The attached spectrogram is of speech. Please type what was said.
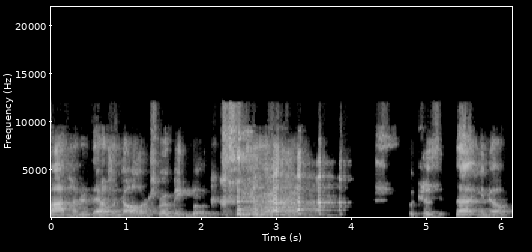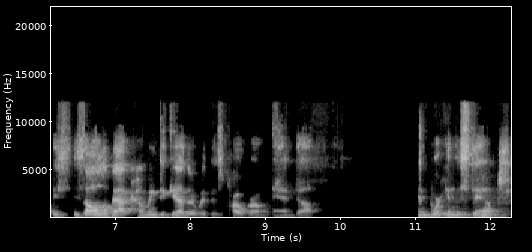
$500,000 for a big book. because that, you know, it's, it's all about coming together with this program and, uh, and working the steps.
